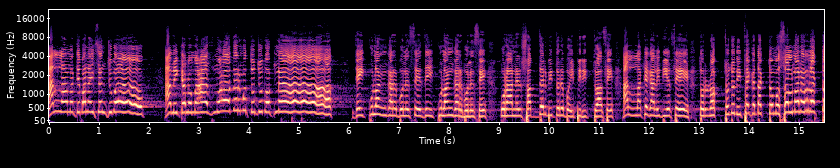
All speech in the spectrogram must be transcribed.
আল্লাহ আমাকে বানাইছেন যুবক। আমি কেন মাজ মহাজের মতো যুবক না? যেই কুলাঙ্গার বলেছে, যেই কুলাঙ্গার বলেছে, কোরআনের শব্দের ভিতরে বৈপরীত্য আছে, আল্লাহকে গালি দিয়েছে, তোর রক্ত যদি থেকে থাকতো, মুসলমানের রক্ত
